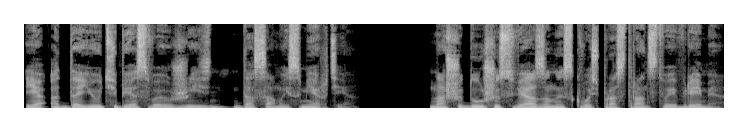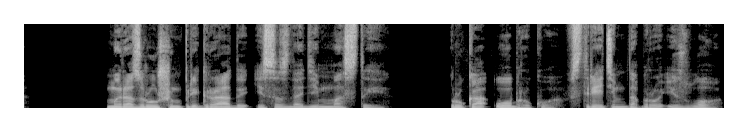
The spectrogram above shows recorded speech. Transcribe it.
я отдаю тебе свою жизнь до самой смерти. Наши души связаны сквозь пространство и время. Мы разрушим преграды и создадим мосты. Рука об руку встретим добро и зло.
